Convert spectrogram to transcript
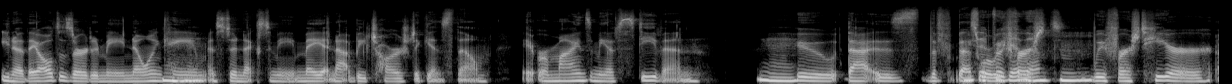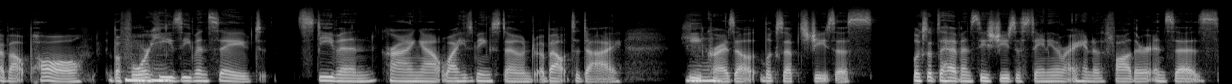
you know, they all deserted me. No one came Mm-hmm. and stood next to me. May it not be charged against them. It reminds me of Stephen, Mm. who that is the that's where we first Mhm. we first hear about Paul before Mhm. he's even saved. Stephen crying out why he's being stoned, about to die. He Mhm. cries out, looks up to Jesus, looks up to heaven, sees Jesus standing at the right hand of the Father, and says,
